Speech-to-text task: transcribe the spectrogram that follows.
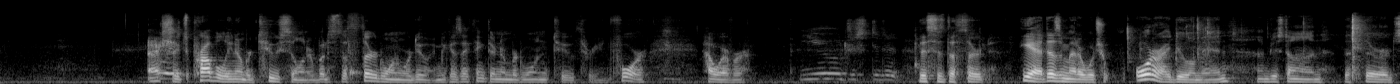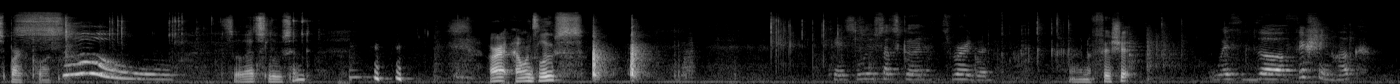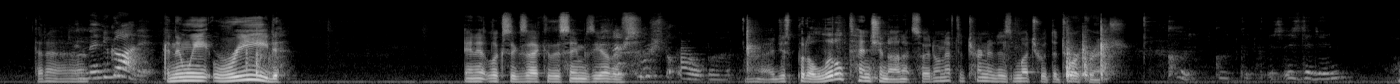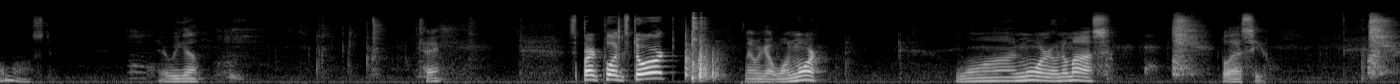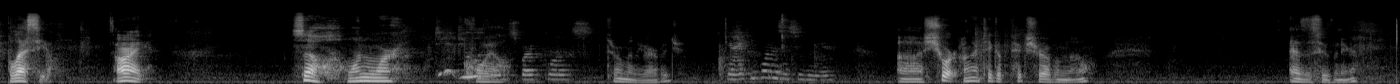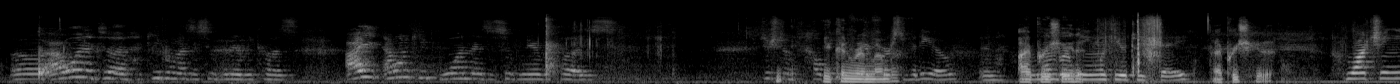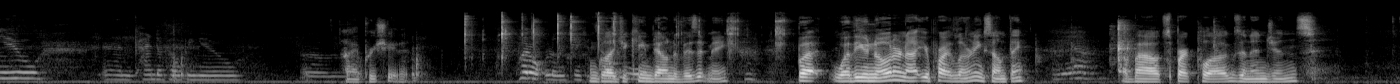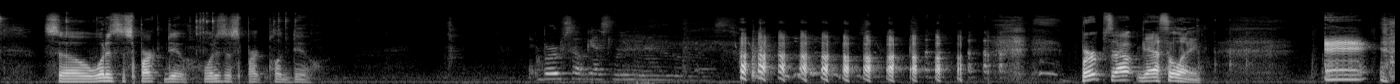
Actually, it's probably number two cylinder, but it's the third one we're doing because I think they're numbered one, two, three, and four. However, You just did it. This is the third. Yeah, it doesn't matter which order I do them in. I'm just on the third spark plug. So. So that's loosened. All right, that one's loose. Okay, it's loose. That's good. It's very good. We're gonna fish it. With the fishing hook, Ta-da! and then you got it. And then we read, and it looks exactly the same as the others. smushed the out, but I just put a little tension on it so I don't have to turn it as much with the torque wrench. good, good, good. Is, is it in? Almost. There we go. Okay. Spark plugs torque. Now we got one more. One more, uno más. Bless you. Bless you. All right. So, one more. Do you do Coil. spark plugs? Throw them in the garbage. Can I keep one as a souvenir? Uh, sure, I'm going to take a picture of them though. As a souvenir. Wanted to keep them as a souvenir because I I want to keep one as a souvenir because just to help You can remember? first video and I appreciate remember it. being with you today, I appreciate it. watching you, and kind of helping you. Um, I appreciate it. I don't really think. I'm glad you came down to visit me. But whether you know it or not, you're probably learning something Yeah. about spark plugs and engines. So, what does the spark do? What does the spark plug do? It burps out gasoline and I don't know the rest. Burps out gasoline. Eh.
